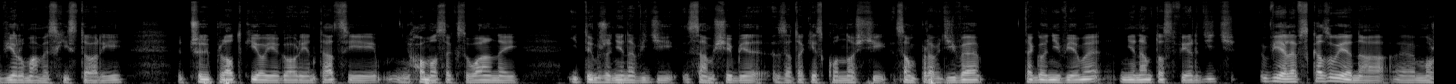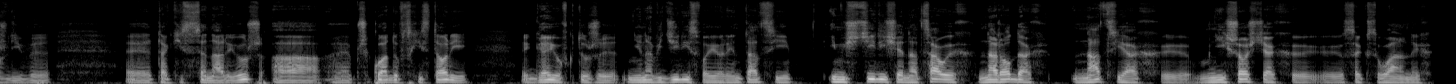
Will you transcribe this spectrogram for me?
wielu mamy z historii czy plotki o jego orientacji homoseksualnej i tym, że nienawidzi sam siebie za takie skłonności są prawdziwe, tego nie wiemy, nie nam to stwierdzić. Wiele wskazuje na e, możliwy e, taki scenariusz, a e, przykładów z historii gejów, którzy nienawidzili swojej orientacji i mścili się na całych narodach, nacjach, mniejszościach seksualnych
